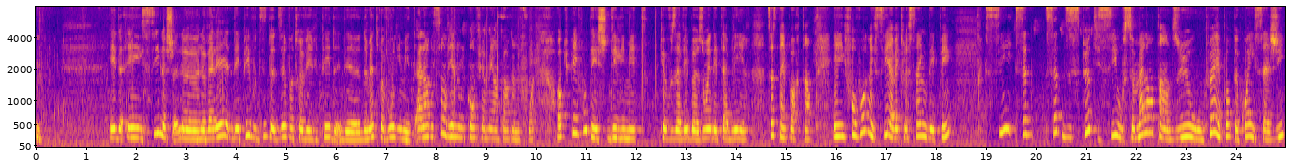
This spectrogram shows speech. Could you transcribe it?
Et, ici, le, le, valet d'épée vous dit de dire votre vérité, de, de, mettre vos limites. Alors ici, on vient nous le confirmer encore une fois. Occupez-vous des, des limites que vous avez besoin d'établir. Ça, c'est important. Et il faut voir ici, avec le 5 d'épée, si cette cette dispute ici, ou ce malentendu, ou peu importe de quoi il s'agit,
